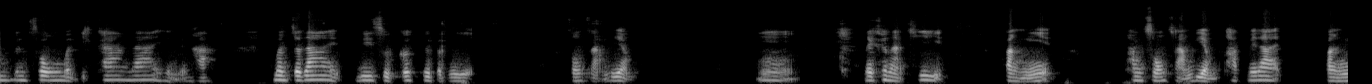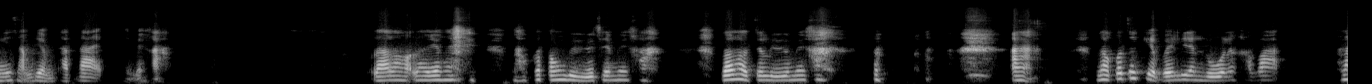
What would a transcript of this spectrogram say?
ำเป็นทรงเหมือนอีกข้างได้เห็นไหมคะ มันจะได้ดีสุดก็คือแบบนี้ทรงสามเหลี่ยม อืม ในขณะที่ฝั่งนี้ทำทรงสามเหลี่ยมทับไม่ได้ ฝั่งนี้สามเหลี่ยมทับได้เห็นไหมคะแล้วเราเรายังไง เราก็ต้องรื้อใช่ไหมคะแล้วเราจะรื้อไหมคะอะเราก็จะเก็บไว้เรียนรู้นะคะว่าพล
